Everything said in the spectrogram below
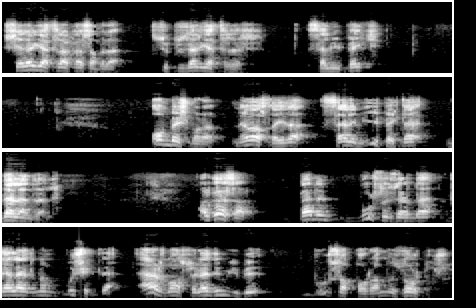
şeyler getirir arkadaşlar böyle sürprizler getirir. Selim İpek. 15 numara Nevas'layı da Selim İpek'le değerlendirelim. Arkadaşlar benim Bursa üzerinde değerlendirmem bu şekilde. Her zaman söylediğim gibi Bursa programı zordur.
